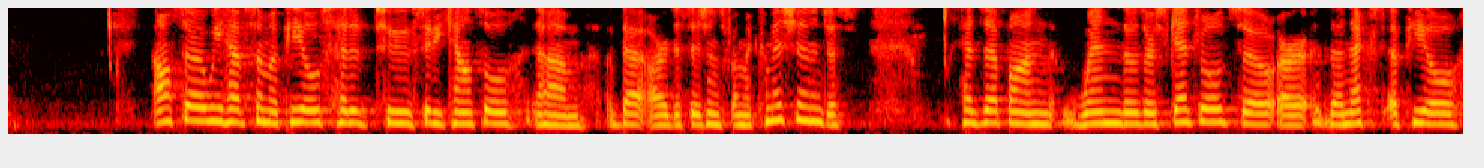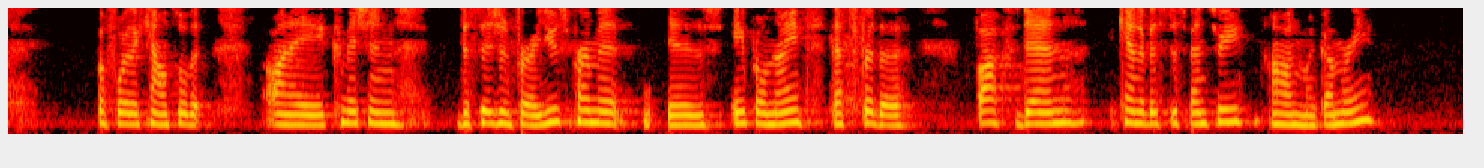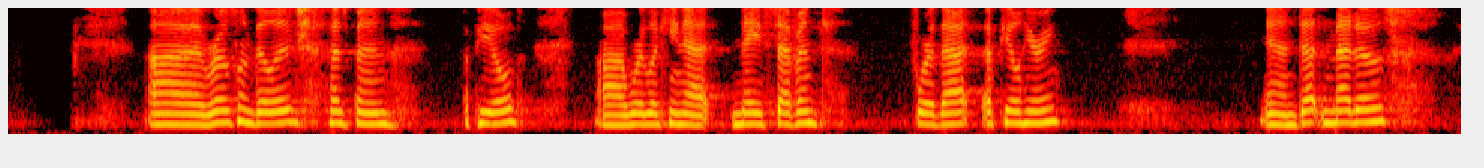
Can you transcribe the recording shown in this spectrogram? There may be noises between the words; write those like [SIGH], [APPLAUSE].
Also, we have some appeals headed to City Council um, that are decisions from the commission. Just heads up on when those are scheduled. So our, the next appeal before the council that, on a commission decision for a use permit is April 9th. That's for the Fox Den Cannabis Dispensary on Montgomery. Uh, Roseland Village has been appealed. Uh, we're looking at May 7th for that appeal hearing. And Dutton Meadows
